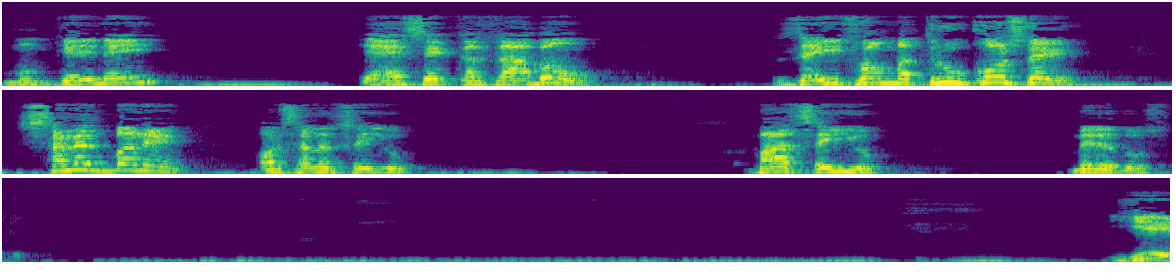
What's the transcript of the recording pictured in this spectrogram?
ممکن ہی نہیں کہ ایسے کذابوں، ضعیفوں، متروکوں سے سند بنے اور سند صحیح ہو۔ بات صحیح ہو۔ میرے دوست یہ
